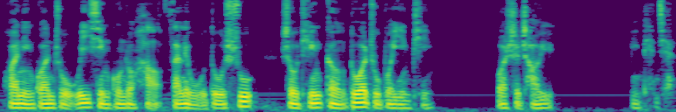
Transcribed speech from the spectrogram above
欢迎您关注微信公众号“三六五读书”，收听更多主播音频。我是超宇，明天见。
